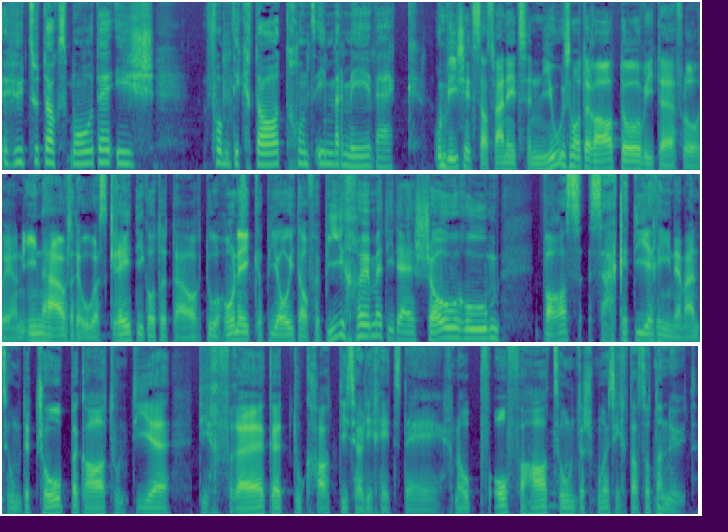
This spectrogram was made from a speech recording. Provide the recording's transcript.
heutzutage Mode ist vom Diktat kommt immer mehr weg. Und wie ist jetzt das, wenn jetzt ein Newsmoderator wie der Florian Inhauser, der Urs Gretig oder der Arthur Honegger bei euch da vorbeikommen in diesem Showroom? Was sagen die ihnen, wenn es um den Job geht und die dich fragen, du Kathi, soll ich jetzt den Knopf offen haben, sonst muss ich das oder nicht?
